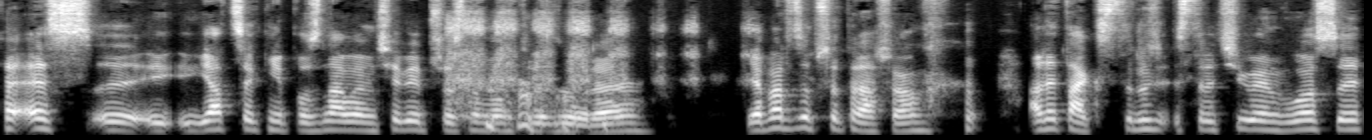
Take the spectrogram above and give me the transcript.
PS, Jacek, nie poznałem ciebie przez nową fryzurę. Ja bardzo przepraszam, ale tak, straciłem włosy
